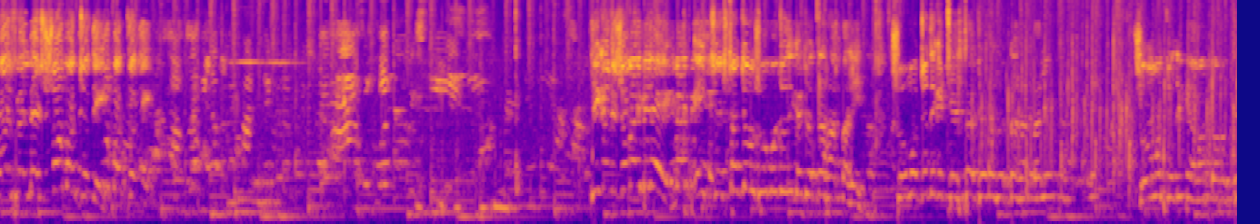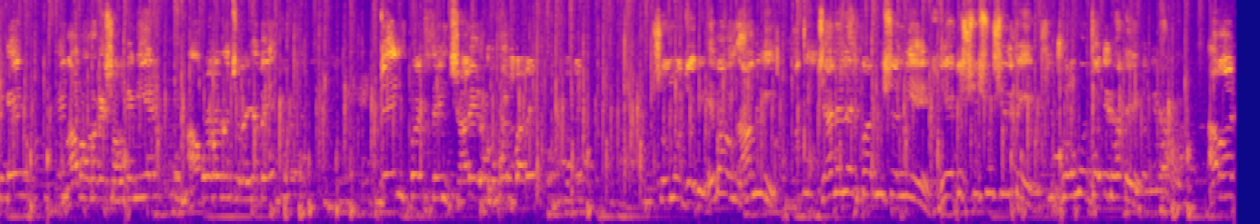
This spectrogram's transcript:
বল ফেলবে সৌম্যজ্যোতি আছে সবাই মিলে। এই চেষ্টার জন্য সৌম্যজ্যোতিকে যোদ্ধার হাততালি। সৌম্যজ্যোতিকে চেষ্টার জন্য যোদ্ধার হাততালি। সৌম্যজ্যোতিকে আমার তরফ থেকে মা বাবাকে সঙ্গে নিয়ে আবরণে চলে যাবে। টেন পার্সেন্ট ছাড়ের কুপন পাবে। সৌম্যজ্যোতি এবং আমি চ্যানেলের পারমিশন নিয়ে যেহেতু শিশু শিল্পী সৌম্যজ্যোতির হাতে আমার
